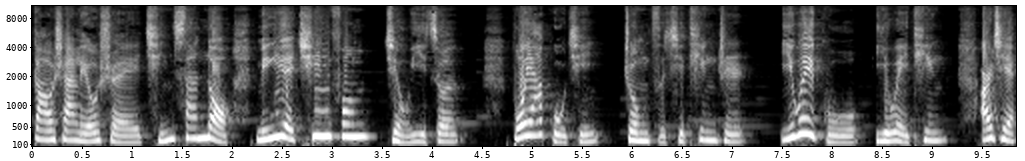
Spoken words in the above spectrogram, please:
高山流水琴三弄，明月清风酒一樽。伯牙鼓琴，钟子期听之，一味鼓，一味听，而且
